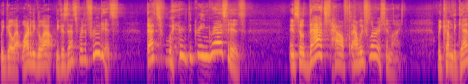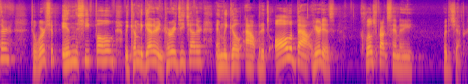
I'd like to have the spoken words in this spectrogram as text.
we go out. Why do we go out? Because that's where the fruit is. That's where the green grass is. And so that's how, how we flourish in life. We come together to worship in the sheepfold. We come together, encourage each other, and we go out. But it's all about, here it is, close proximity with the shepherd.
